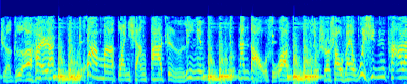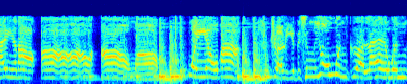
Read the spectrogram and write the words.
这个孩儿跨马端枪把阵临，难道说是少帅吴信他来到？我要把这里的情友问个来问，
